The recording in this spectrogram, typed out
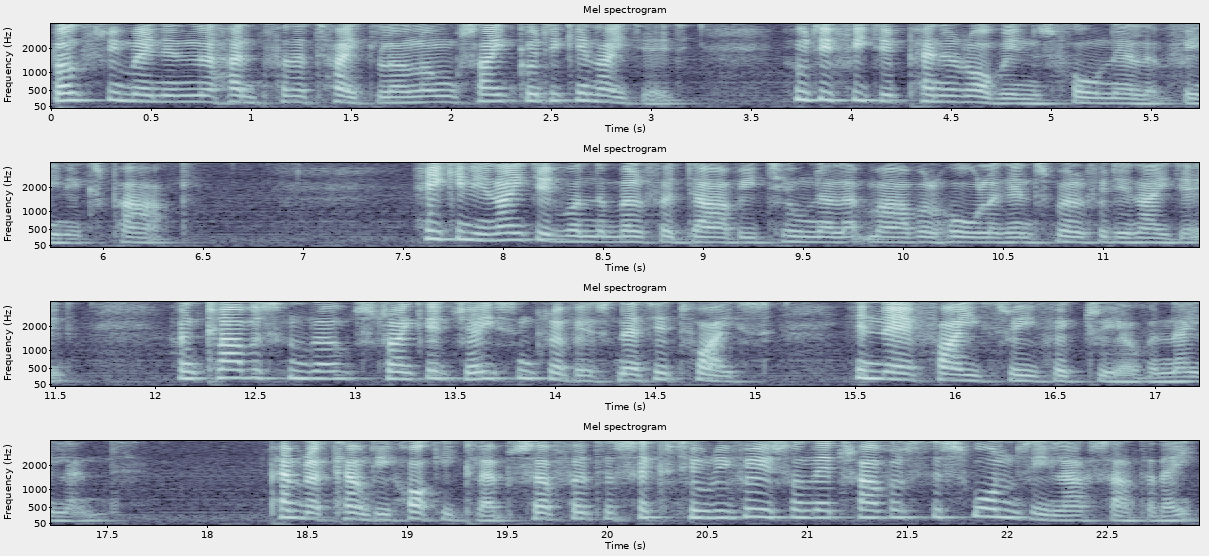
both remaining in the hunt for the title alongside Goodwick United, who defeated Pennar Robins 4-0 at Phoenix Park. Hakin United won the Milford Derby 2-0 at Marble Hall against Milford United, and Clarbeston Road striker Jason Griffiths netted twice in their 5-3 victory over Neyland. Pembroke County Hockey Club suffered a 6-2 reverse on their travels to Swansea last Saturday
